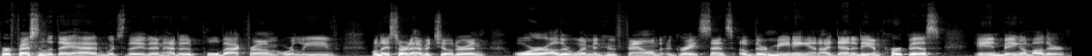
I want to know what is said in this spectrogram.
profession that they had, which they then had to pull back from or leave when they started having children, or other women who found a great sense of their meaning and identity and purpose in being a mother.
